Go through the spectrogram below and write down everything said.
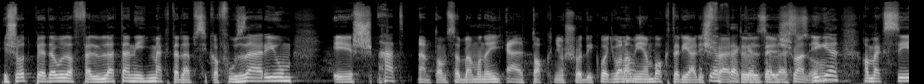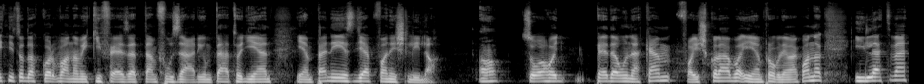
és ott például a felületen így megtelepszik a fuzárium, és hát nem tudom szebben mondani, így eltaknyosodik, vagy valamilyen bakteriális Ilyen fekete fertőzés van. a- Igen, ha meg szétnyitod, akkor van, ami kifejezetten fuzárium, tehát hogy ilyen, ilyen penészgyep van, és lila. Aha. Szóval, hogy például nekem faiskolában ilyen problémák vannak, illetve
